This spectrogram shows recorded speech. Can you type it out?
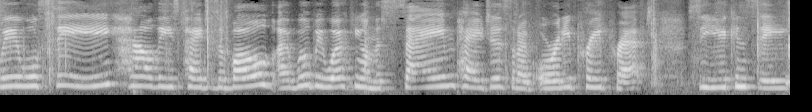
we will see how these pages evolve. I will be working on the same pages that I've already pre-prepped so you can see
